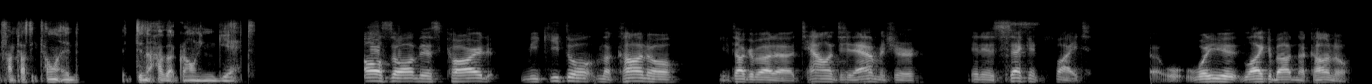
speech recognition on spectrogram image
fantastic talented, but doesn't have that grounding yet. Also on this card, Mikito Nakano. You talk about a talented amateur in his second fight. Uh, what do you like about Nakano?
